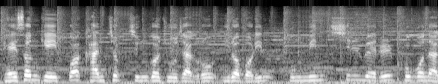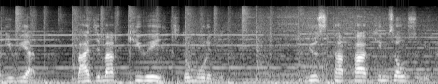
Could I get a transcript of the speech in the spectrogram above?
대선 개입과 간첩 증거 조작으로 잃어버린 국민 신뢰를 복원하기 위한 마지막 기회일지도 모릅니다. 뉴스타파 김성수입니다.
